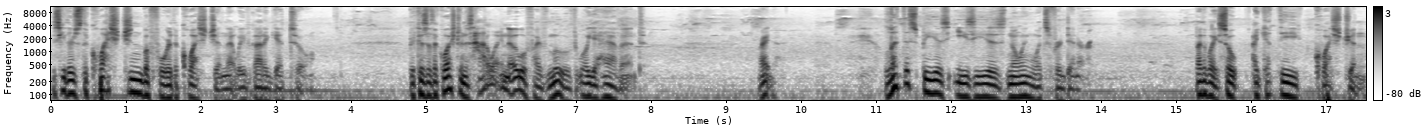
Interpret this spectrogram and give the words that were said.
You see, there's the question before the question that we've got to get to. Because if the question is, how do I know if I've moved? Well, you haven't. Right? Let this be as easy as knowing what's for dinner. By the way, so I get the question,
